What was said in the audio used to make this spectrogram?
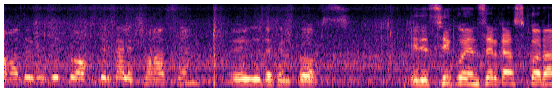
আমাদের কাছে টপসের কালেকশন আছে। এই যে দেখেন টপস এই যে সিকোয়েন্সের কাজ করা,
